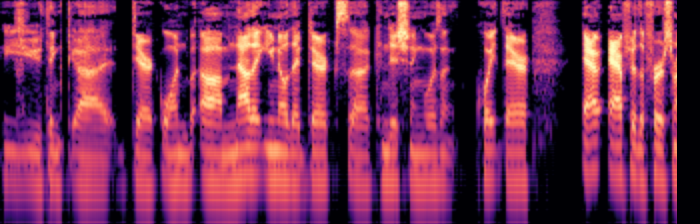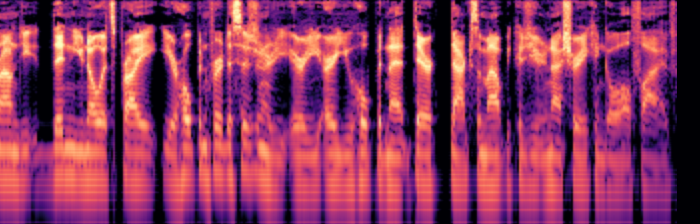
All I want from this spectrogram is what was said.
you think uh, Derek won. But um, now that you know that Derek's uh, conditioning wasn't quite there a- after the first round, you, then you know it's probably you're hoping for a decision, or you, are you, are you hoping that Derek knocks him out because you're not sure he can go all five,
